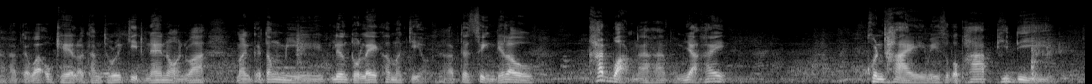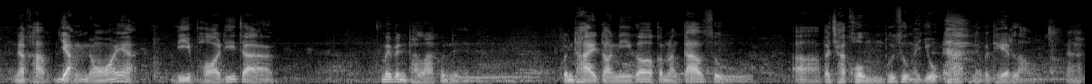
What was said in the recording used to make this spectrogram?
นะครับ แต่ว่าโอเคเราทำธุรกิจแน่นอนว่ามันก็ต้องมีเรื่องตัวเลขเข้ามาเกี่ยวนะครับ แต่สิ่งที่เรา คาดหวังนะครับผมอยากให้คนไทยมีสุขภาพที่ดีนะครับ อย่างน้อยอะดีพอที่จะไม่เป็นภาระคนอื่น คนไทยตอนนี้ก็กำลังก้าวสู่ประชาคมผู้สูงอายุนะในประเทศเรานะฮะ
